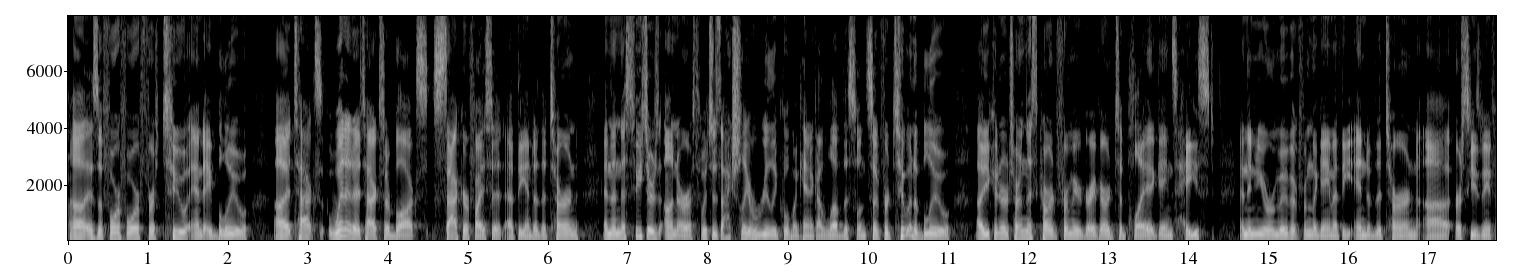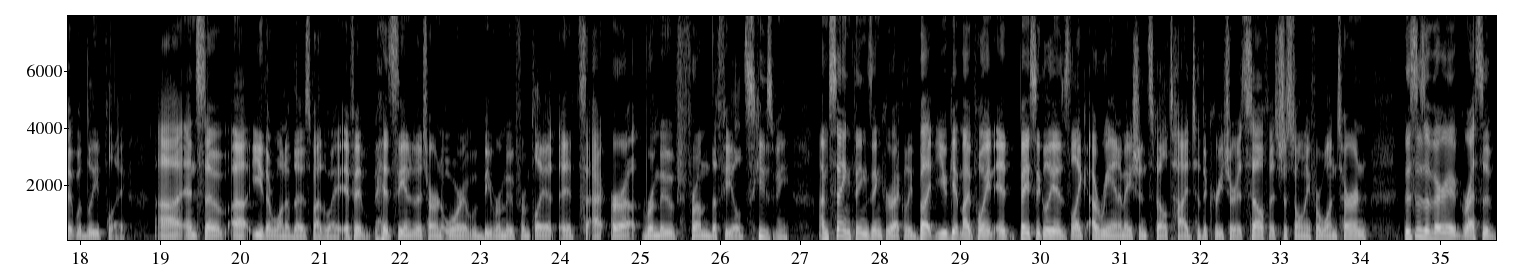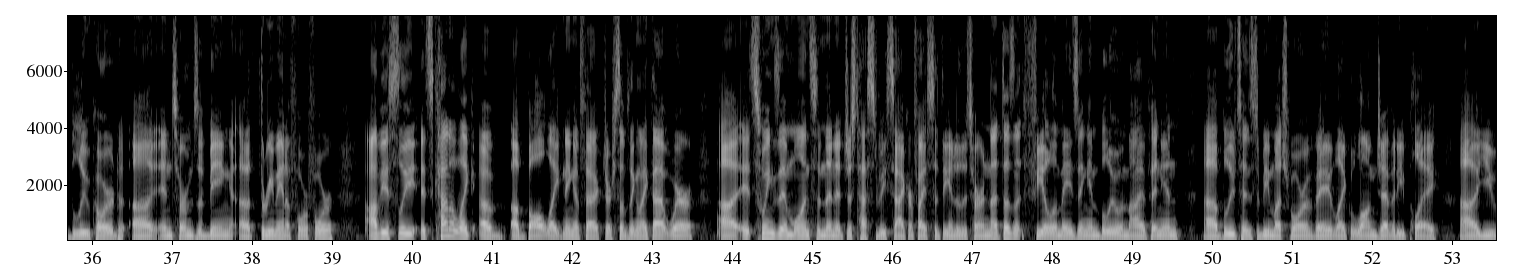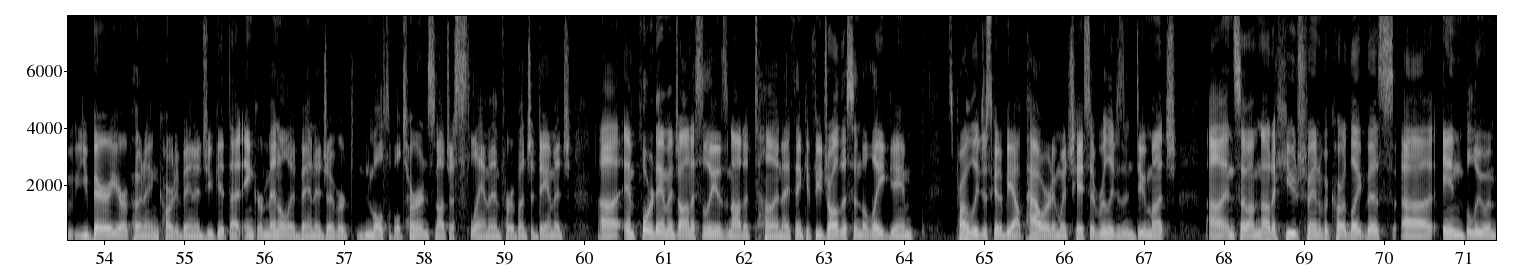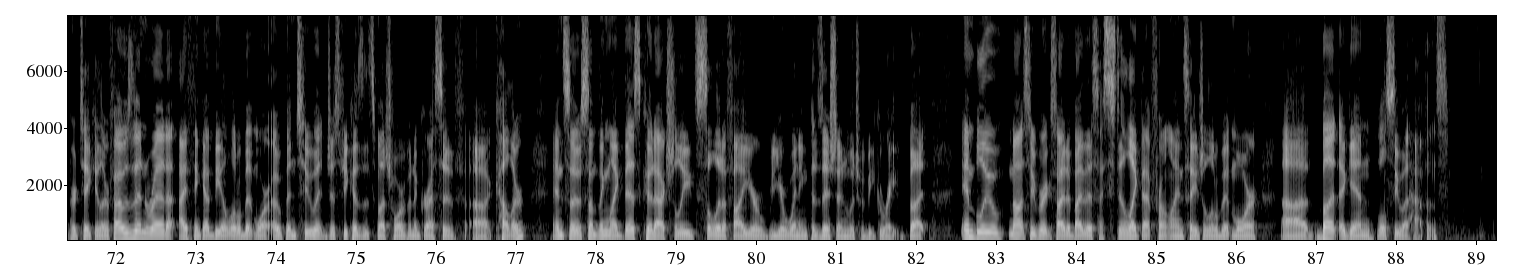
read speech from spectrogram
uh, is a 4 4 for 2 and a blue. Uh, attacks when it attacks or blocks, sacrifice it at the end of the turn. And then this feature is Unearth, which is actually a really cool mechanic. I love this one. So for two and a blue, uh, you can return this card from your graveyard to play. It gains haste, and then you remove it from the game at the end of the turn, uh, or excuse me, if it would leave play. Uh, and so uh, either one of those, by the way, if it hits the end of the turn or it would be removed from play, it, it's or uh, removed from the field. Excuse me. I'm saying things incorrectly, but you get my point. It basically is like a reanimation spell tied to the creature itself. It's just only for one turn. This is a very aggressive blue card uh, in terms of being a three mana 4 4. Obviously, it's kind of like a, a ball lightning effect or something like that, where uh, it swings in once and then it just has to be sacrificed at the end of the turn. That doesn't feel amazing in blue, in my opinion. Uh, blue tends to be much more of a like longevity play. Uh, you you bury your opponent in card advantage, you get that incremental advantage over multiple turns, not just slam in for a bunch of damage. Uh, and four damage, honestly, is not a ton. I think if you draw this in the late game, it's probably just going to be outpowered, in which case it really doesn't do much. Uh, and so I'm not a huge fan of a card like this uh, in blue in particular. If I was in red, I think I'd be a little bit more open to it just because it's much more of an aggressive uh, color. And so something like this could actually solidify your your winning position, which would be great. But in blue, not super excited by this. I still like that frontline sage a little bit more. Uh, but again, we'll see what happens.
